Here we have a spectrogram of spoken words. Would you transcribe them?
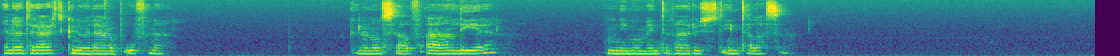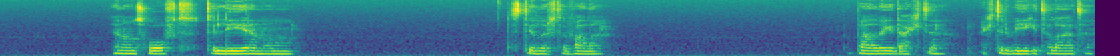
En uiteraard kunnen we daarop oefenen. We kunnen onszelf aanleren om die momenten van rust in te lassen. En ons hoofd te leren om stiller te vallen. Bepaalde gedachten achterwege te laten.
